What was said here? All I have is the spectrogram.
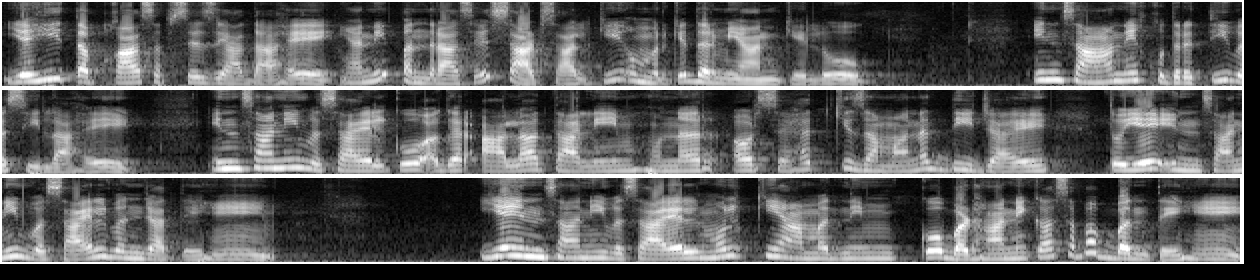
یہی طبقہ سب سے زیادہ ہے یعنی پندرہ سے ساٹھ سال کی عمر کے درمیان کے لوگ۔ انسان ایک قدرتی وسیلہ ہے۔ انسانی وسائل کو اگر اعلیٰ تعلیم، ہنر اور صحت کی ضمانت دی جائے، تو یہ انسانی وسائل بن جاتے ہیں۔ یہ انسانی وسائل ملک کی آمدنی کو بڑھانے کا سبب بنتے ہیں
